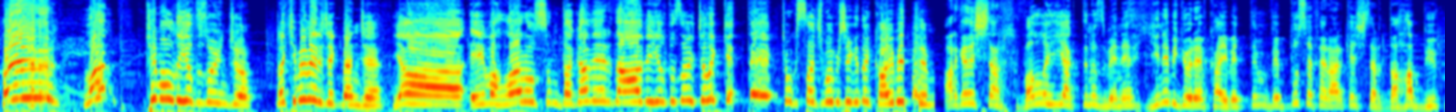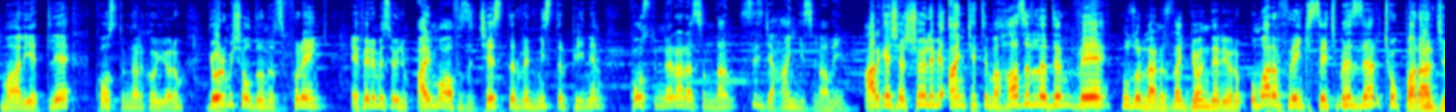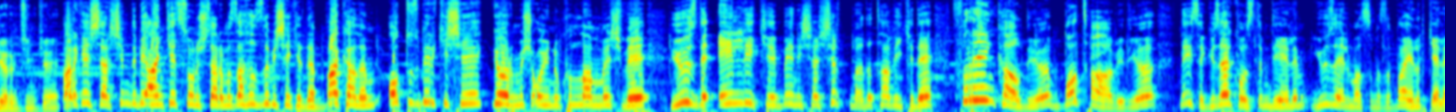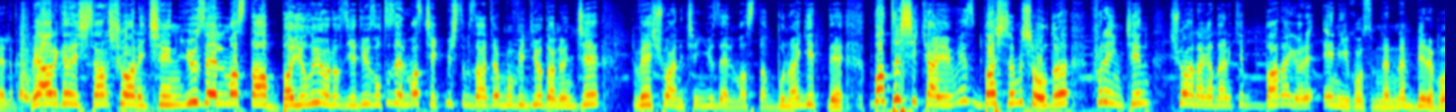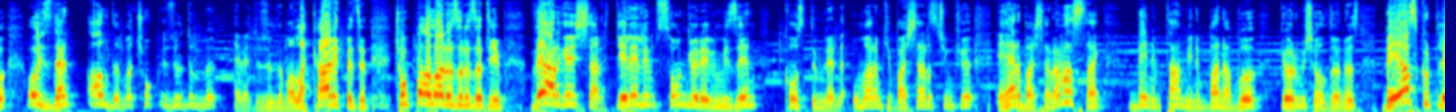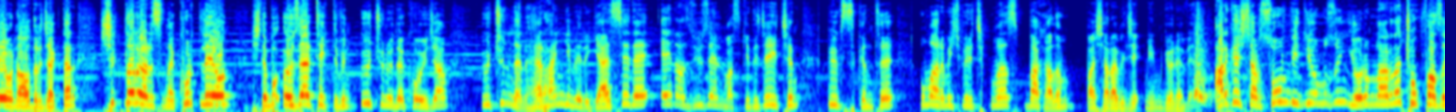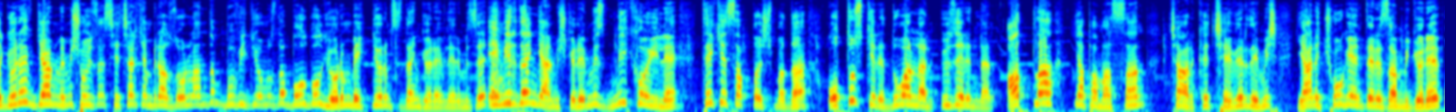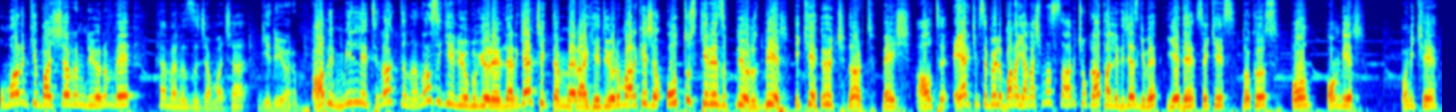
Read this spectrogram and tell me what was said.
Hayır! Lan! Kim oldu yıldız oyuncu? Rakibe verecek bence. Ya eyvahlar olsun. Daga verdi abi. Yıldız oyunculuk gitti. Çok saçma bir şekilde kaybettim. Arkadaşlar vallahi yaktınız beni. Yine bir görev kaybettim ve bu sefer arkadaşlar daha büyük maliyetli kostümler koyuyorum. Görmüş olduğunuz Frank, efendime söyleyeyim Ay Muhafızı Chester ve Mr. P'nin kostümleri arasından sizce hangisini alayım? Arkadaşlar şöyle bir anketimi hazırladım ve huzurlarınızda gönderiyorum. Umarım Frank'i seçmezler. Çok para harcıyorum çünkü. Arkadaşlar şimdi bir anket sonuçlarımıza hızlı bir şekilde bakalım. 31 kişi görmüş, oyunu kullanmış ve %52 beni şaşırtmadı. Tabii ki de Frank al diyor. Bat abi diyor. Neyse güzel kostüm diyelim. 100 elmasımızı bayılıp gelelim. Ve arkadaşlar şu an için 100 elmas daha bayılıyoruz. 730 elmas çekmiştim zaten bu videodan önce. Ve şu an için 100 elmas da buna gitti. Batış hikayemiz başlamış oldu. Frank'in şu ana kadarki bana göre en iyi kostümlerinden biri bu. O yüzden aldığıma çok üzüldüm mü? Evet üzüldüm Allah kahretmesin. Çok pahalı arasını satayım. Ve arkadaşlar gelelim son görevimizin kostümlerine. Umarım ki başlarız çünkü eğer başaramazsak benim tahminim bana bu görmüş olduğunuz beyaz kurt Leon'u aldıracaklar. Şıklar arasında kurt Leon işte bu özel teklifin üçünü de koyacağım. Üçünden herhangi biri gelse de en az 100 elmas gideceği için büyük sıkıntı. Umarım hiçbiri çıkmaz. Bakalım başarabilecek miyim görevi. Arkadaşlar son videomuzun yorumlarına çok fazla görev gelmemiş. O yüzden seçerken biraz zorlandım. Bu videomuzda bol bol yorum bekliyorum sizden görevlerimizi. Emir'den gelmiş görevimiz Miko ile tek hesaplaşmada 30 kere duvarların üzerinden atla yapamazsan çarkı çevir demiş. Yani çok enteresan bir görev. Umarım ki başarırım diyorum ve hemen hızlıca maça giriyorum. Abi milletin aklına nasıl geliyor bu görevler? Gerçekten merak ediyorum. Arkadaşlar 30 kere zıplıyoruz. 1, 2, 3, 4, 5, 6. Eğer kimse böyle bana yanaşmazsa abi çok rahat halledeceğiz gibi. 7, 8, 9, 10, 11, 12,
